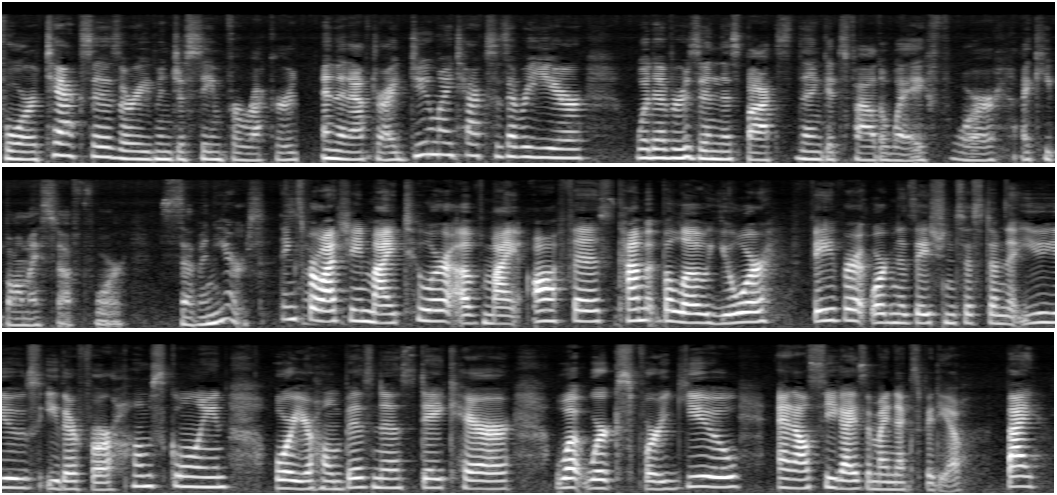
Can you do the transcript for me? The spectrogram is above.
for taxes or even just same for records. And then after I do my taxes every year, whatever is in this box then gets filed away for, I keep all my stuff for seven years. Thanks so. for watching my tour of my office. Comment below your favorite organization system that you use either for homeschooling or your home business, daycare, what works for you, and I'll see you guys in my next video. Bye!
